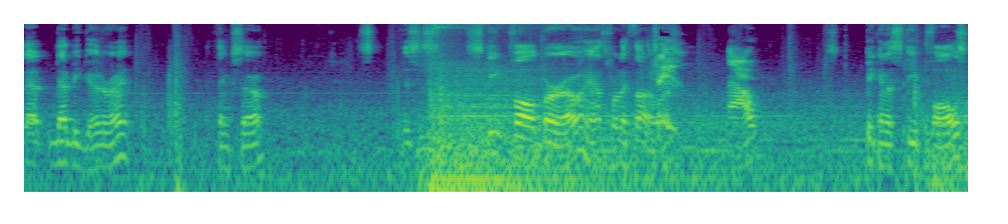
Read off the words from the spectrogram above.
That, that'd be good, right? I think so. This is Steepfall Burrow. Yeah, that's what I thought it was. Ow. Speaking of steep falls.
